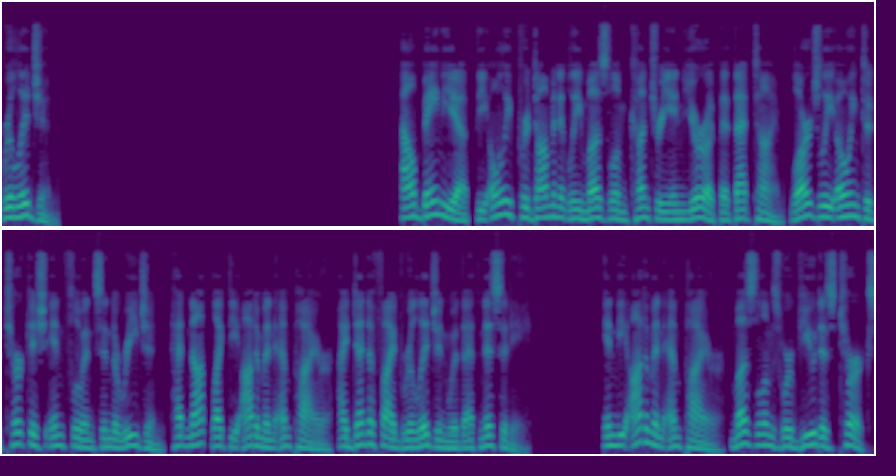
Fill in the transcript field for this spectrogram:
Religion Albania, the only predominantly Muslim country in Europe at that time, largely owing to Turkish influence in the region, had not, like the Ottoman Empire, identified religion with ethnicity. In the Ottoman Empire, Muslims were viewed as Turks,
